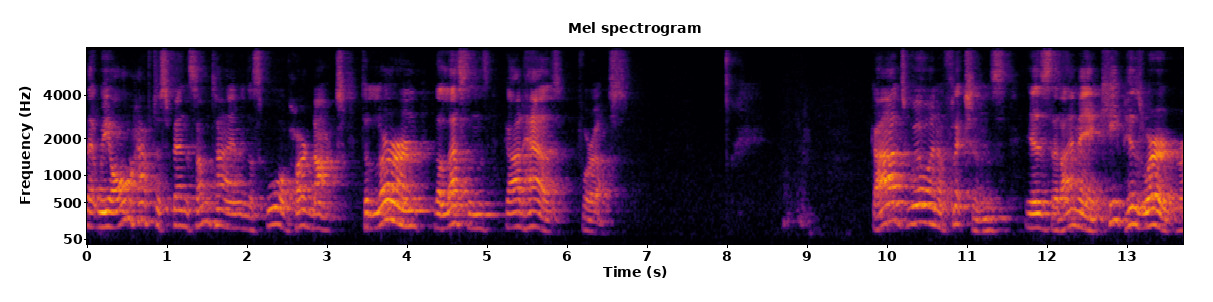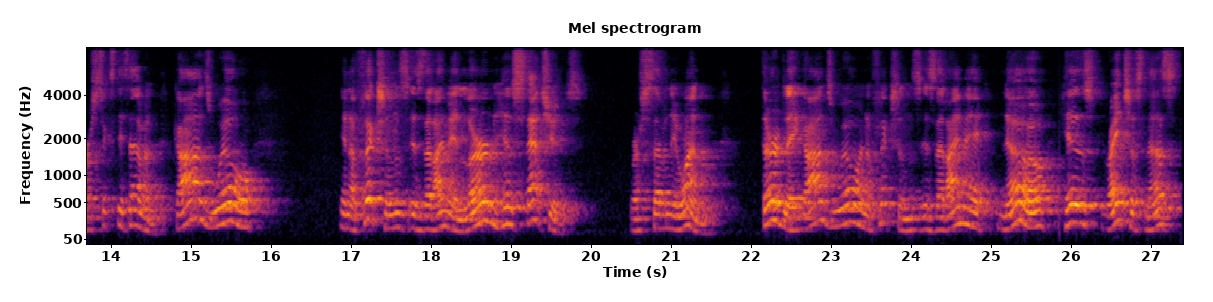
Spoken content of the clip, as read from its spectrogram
that we all have to spend some time in the school of hard knocks to learn the lessons God has for us. God's will in afflictions is that I may keep his word. Verse 67. God's will in afflictions is that I may learn his statutes. Verse 71. Thirdly, God's will in afflictions is that I may know his righteousness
